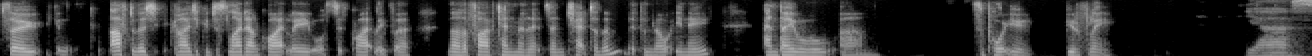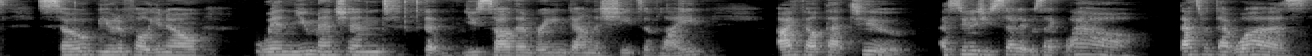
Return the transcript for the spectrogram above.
So you can after this, guys, you can just lie down quietly or sit quietly for another five ten minutes and chat to them, let them know what you need, and they will um, support you beautifully. Yes, so beautiful. You know, when you mentioned that you saw them bringing down the sheets of light, I felt that too as soon as you said it, it was like, wow, that's what that was.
